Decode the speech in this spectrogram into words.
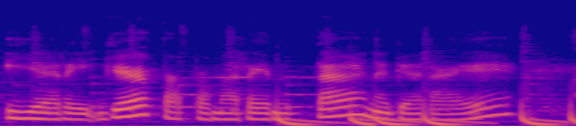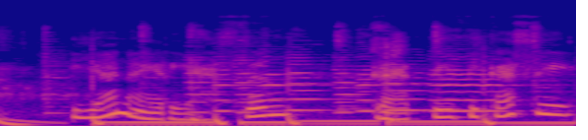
Iya rega Pak pemerintah negara e. Iya nairiaseng gratifikasi.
